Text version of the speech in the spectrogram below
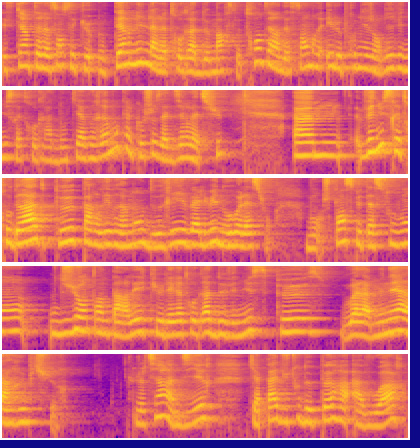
Et ce qui est intéressant, c'est qu'on termine la rétrograde de Mars le 31 décembre et le 1er janvier, Vénus rétrograde. Donc il y a vraiment quelque chose à dire là-dessus. Euh, Vénus rétrograde peut parler vraiment de réévaluer nos relations. Bon, je pense que tu as souvent dû entendre parler que les rétrogrades de Vénus peuvent voilà, mener à la rupture. Je tiens à dire qu'il n'y a pas du tout de peur à avoir.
